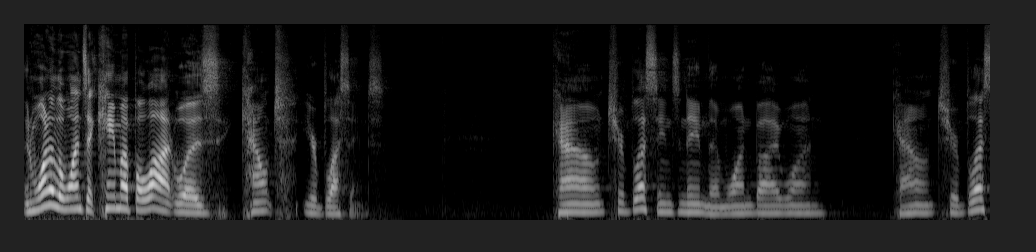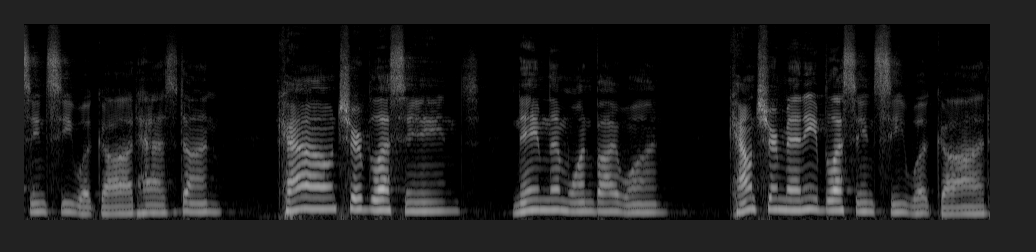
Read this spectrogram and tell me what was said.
And one of the ones that came up a lot was Count Your Blessings. Count your blessings, name them one by one. Count your blessings, see what God has done. Count your blessings, name them one by one. Count your many blessings, see what God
